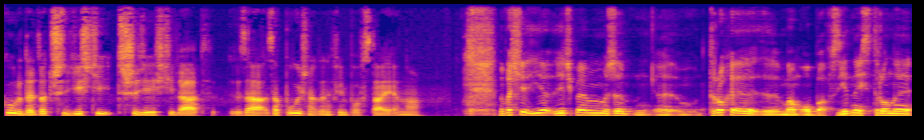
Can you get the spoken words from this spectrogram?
kurde, to 30, 30 lat. Za, za późno ten film powstaje, no. No właśnie, ja, ja ci powiem, że e, trochę e, mam obaw. Z jednej strony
